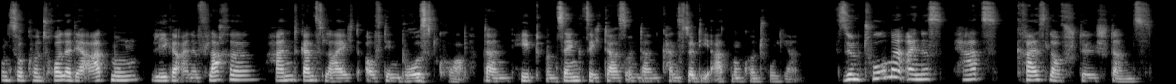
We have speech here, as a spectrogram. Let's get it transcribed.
Und zur Kontrolle der Atmung lege eine flache Hand ganz leicht auf den Brustkorb. Dann hebt und senkt sich das und dann kannst du die Atmung kontrollieren. Symptome eines Herz-Kreislauf-Stillstands.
